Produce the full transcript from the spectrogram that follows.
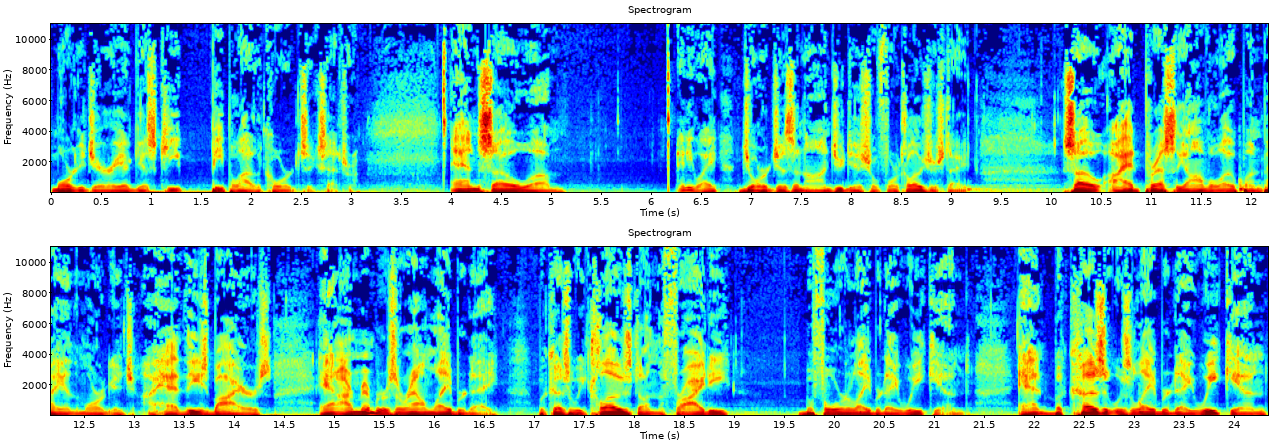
mortgage area, just keep people out of the courts, etc. And so, um, anyway, Georgia's a non-judicial foreclosure state. So I had pressed the envelope on paying the mortgage. I had these buyers, and I remember it was around Labor Day because we closed on the Friday before Labor Day weekend. And because it was Labor Day weekend,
